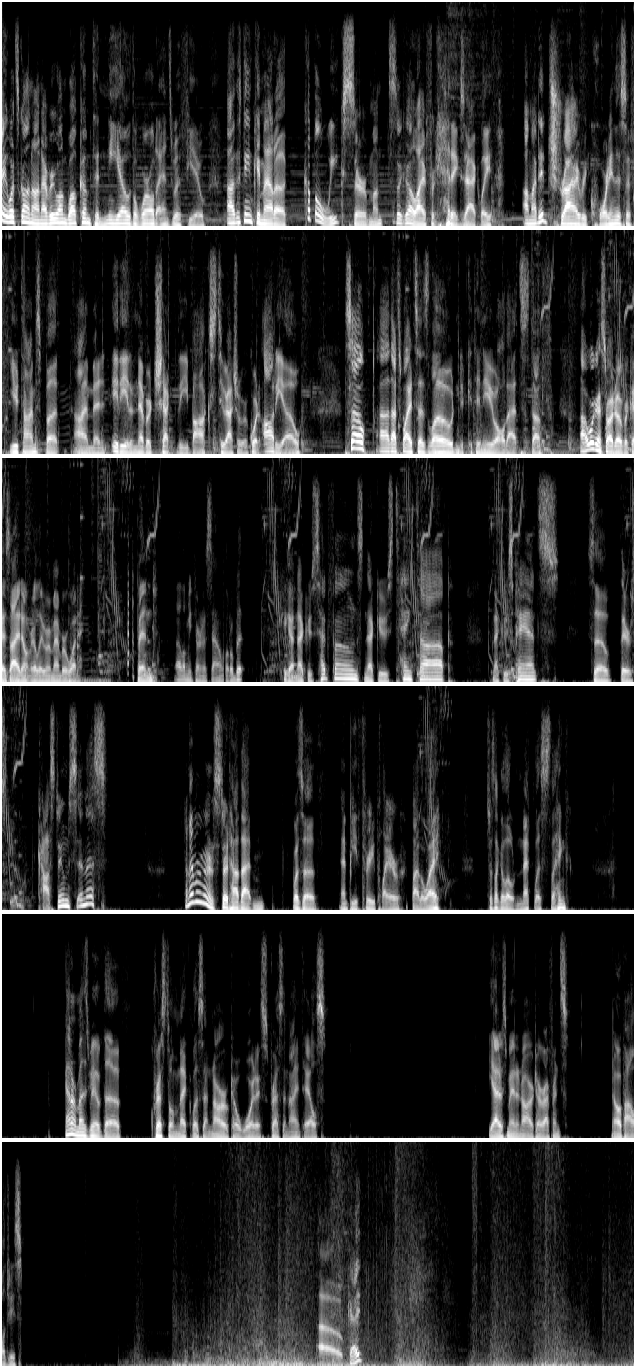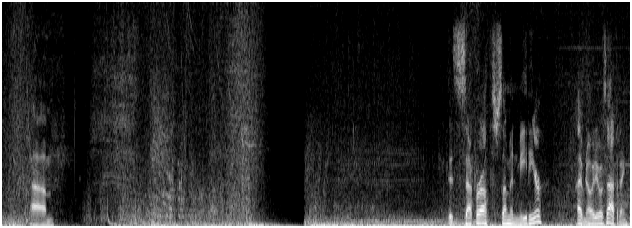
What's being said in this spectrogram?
Hey, what's going on, everyone? Welcome to Neo: The World Ends with You. Uh, this game came out a couple weeks or months ago. I forget exactly. Um, I did try recording this a few times, but I'm an idiot and never checked the box to actually record audio. So uh, that's why it says load and continue all that stuff. Uh, we're gonna start over because I don't really remember what happened. Uh, let me turn this down a little bit. We got Neku's headphones, Neku's tank top, Neku's pants. So there's costumes in this. I never understood how that was a MP3 player, by the way. Just like a little necklace thing. Kind of reminds me of the crystal necklace that Naruto wore to suppress the Nine-Tails. Yeah, I just made a Naruto reference. No apologies. Okay. Um. Did Sephiroth summon Meteor? I have no idea what's happening.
